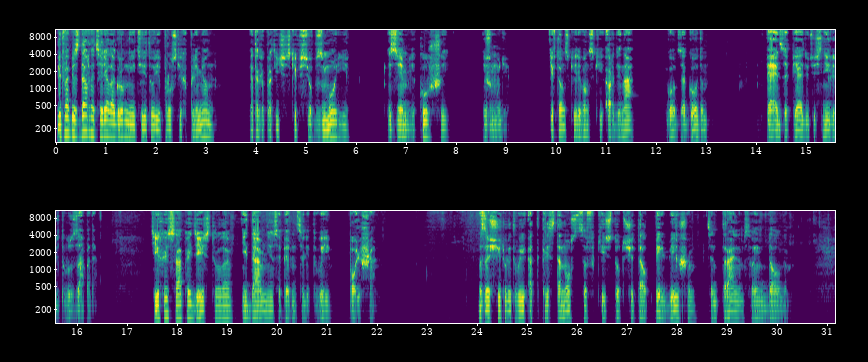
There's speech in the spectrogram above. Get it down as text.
Литва бездарно теряла огромные территории прусских племен, а также практически все взморье, земли Куршей и Жмуди. Тевтонские и Ливонские ордена год за годом, пять за пятью теснили Литву с запада. Тихой сапой действовала и давняя соперница Литвы – Польша. Защиту Литвы от крестоносцев Кейстут считал первейшим центральным своим долгом.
